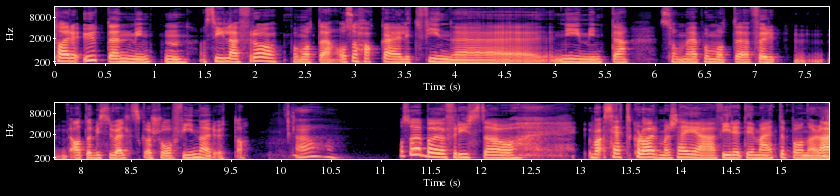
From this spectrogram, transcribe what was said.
tar jeg ut den mynten og siler ifra, på en måte, og så hakker jeg litt fin eh, ny mynte som er på en måte for at det visuelt skal se finere ut, da. Ja. Og så er det bare å fryse det og sitte klar med skeia fire timer etterpå når det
